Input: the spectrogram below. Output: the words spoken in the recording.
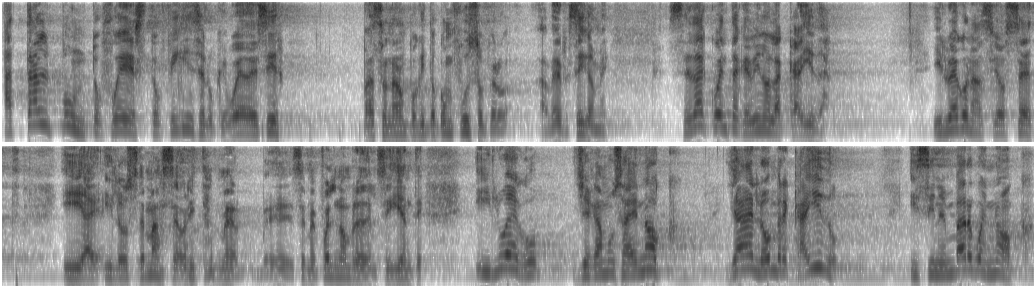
A tal punto fue esto, fíjense lo que voy a decir, va a sonar un poquito confuso, pero a ver, sígame. Se da cuenta que vino la caída y luego nació Seth y, los demás, ahorita eh, se me fue el nombre del siguiente, y luego llegamos a Enoch ya el hombre caído. Y sin embargo, Enoch,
